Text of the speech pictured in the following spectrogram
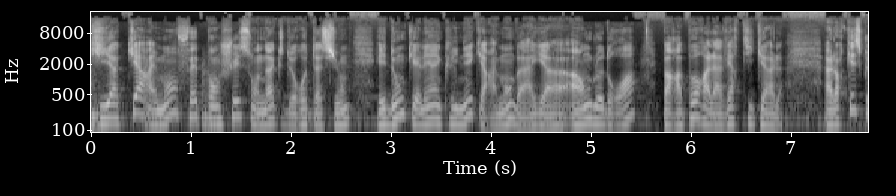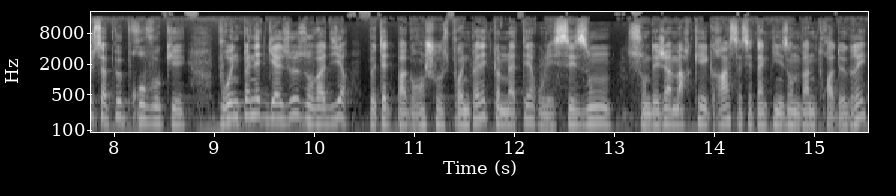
qui a carrément fait pencher son axe de rotation, et donc elle est inclinée carrément bah, à, angle droit par rapport à la verticale. Alors qu'est-ce que ça peut provoquer? Pour une planète gazeuse, on va dire peut-être pas grand-chose. Pour une planète comme la Terre où les saisons sont déjà marquées grâce à cette inclinaison de 23 degrés,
